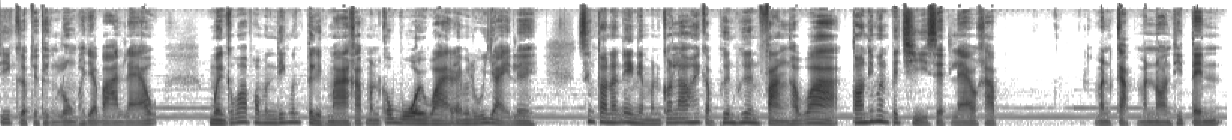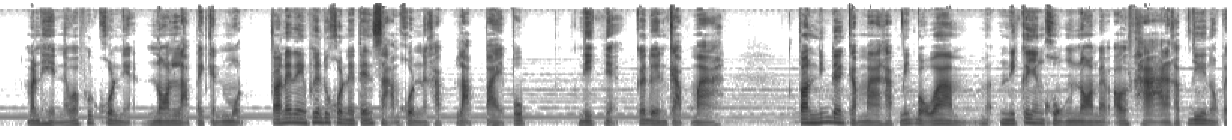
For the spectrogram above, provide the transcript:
ที่เกือบจะถึงโรงพยาบาลแล้ว เหมือนกับว่าพอมันนิกมันตื่นมาครับ มันก็โวยวายอะไรไม่รู้ใหญ่เลย ซึ่งตอนนั้นเองเนี่ยมันก็เล่าให้กับเพื่อนๆฟังครับว่า ตอนที่มันไปฉี่เสร็จแล้วครับ มันกลับมานอนที่เต็นท์มันเห็นนะว่าทุกคนเนี่ยนอนหลับไปกันหมด ตอนนั้นเองเพื่อนทุกคนในเต็นท์สามคนนะครับหลับไปปุ๊บนิกเนี่ยก็เดินกลับมา ตอนนิกเดินกลับมาครับนิกบอกว่านิกก็ยังคงนอนแบบเอาขานะครับยื่นออกไป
